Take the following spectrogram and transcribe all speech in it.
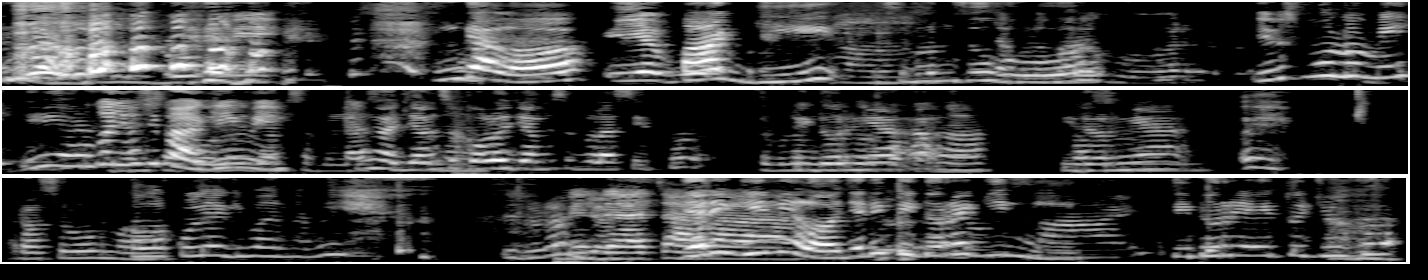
Enggak loh, Iya, Bu. pagi Hmm. sebelum zuhur. zuhur. Jam 10, Mi. Iya. Bukannya Jam masih pagi, 10, Mi. jam 11 Enggak jam gitu. 10 jam 11 itu Sebelum tidurnya ah, ah, tidurnya Eh, Rasulullah. kalau kuliah gimana, Mi? beda cara Jadi gini loh, jadi tidurnya gini. Tidurnya itu juga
